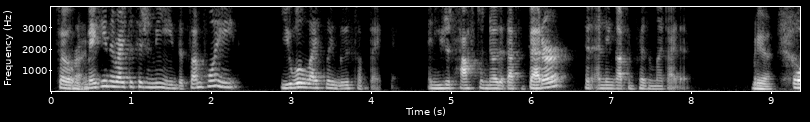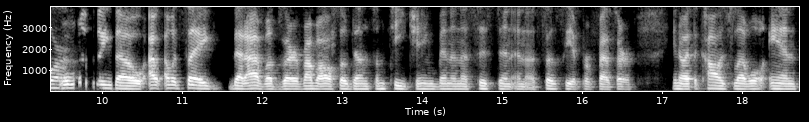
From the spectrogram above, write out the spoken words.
So right. making the right decision means at some point you will likely lose something. And you just have to know that that's better than ending up in prison like I did. Yeah. Or well, one thing though, I, I, would say that I've observed, I've also done some teaching, been an assistant and associate professor, you know, at the college level. And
